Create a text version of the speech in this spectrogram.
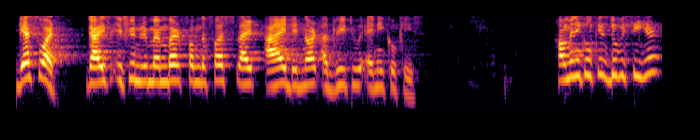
guess what? Guys, if you remember from the first slide, I did not agree to any cookies. How many cookies do we see here?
